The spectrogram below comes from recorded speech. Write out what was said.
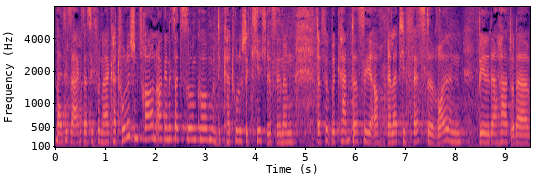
Weil Sie sagen, dass Sie von einer katholischen Frauenorganisation kommen und die katholische Kirche ist ja dann dafür bekannt, dass sie auch relativ feste Rollenbilder hat oder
